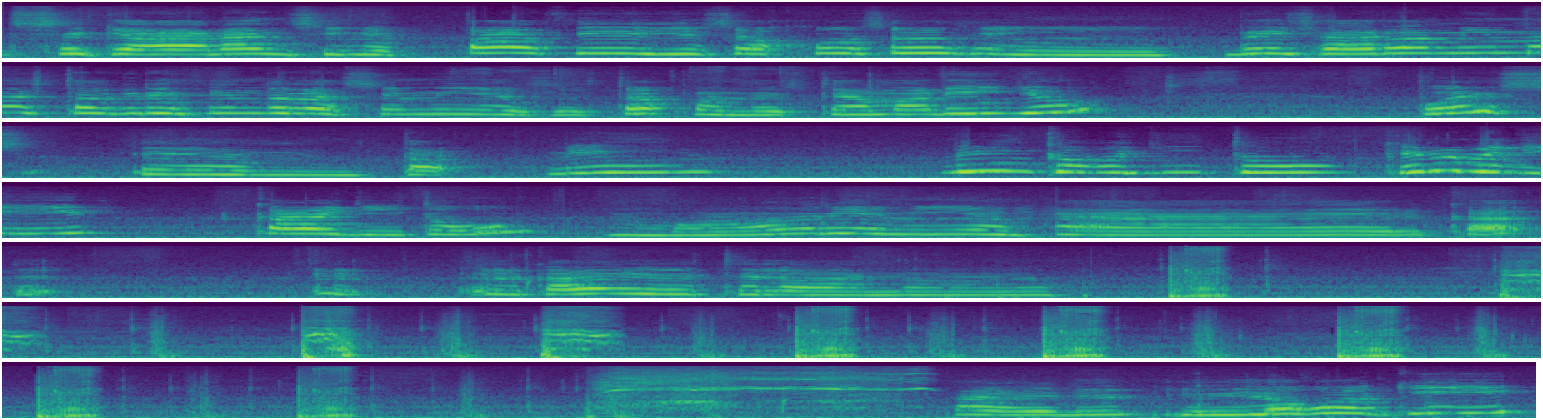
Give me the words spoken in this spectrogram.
se quedarán sin espacio y esas cosas. Y veis, ahora mismo está creciendo las semillas. Está cuando esté amarillo. Pues, eh, ta- ven, ven, caballito. ¿Quiere venir? Caballito. Madre mía. Ah, el, ca- el, el caballo este lo abandono yo. Vale, l- luego aquí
